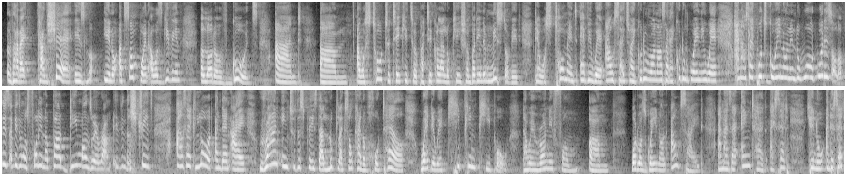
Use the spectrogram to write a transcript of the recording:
that I can share is, you know, at some point I was given a lot of goods and um, I was told to take it to a particular location, but in the midst of it, there was torment everywhere outside. So I couldn't run outside, I couldn't go anywhere. And I was like, what's going on in the world? What is all of this? Everything was falling apart. Demons were rampaging the streets. I was like, Lord. And then I ran into this place that looked like some kind of hotel where they were keeping people that were running from. Um, what was going on outside. And as I entered, I said, you know, and they said,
